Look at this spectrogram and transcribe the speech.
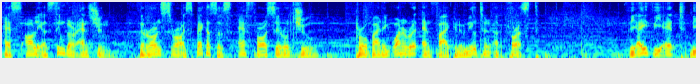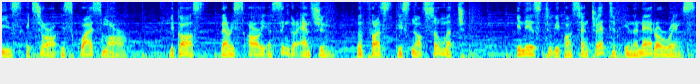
has only a single engine, the Rolls-Royce Pegasus F402, providing 105 kN of thrust. The AV-8B's exhaust is quite small. Because there is only a single engine, the thrust is not so much. It needs to be concentrated in a narrow range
